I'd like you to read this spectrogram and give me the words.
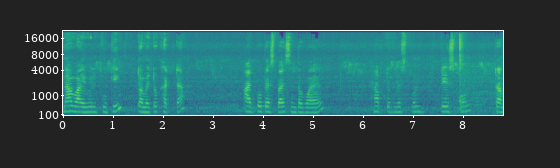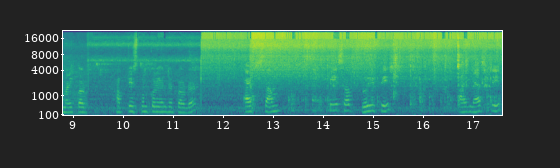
Now I will cooking tomato khatta. I put a spice in the oil, half tablespoon, teaspoon turmeric powder, half teaspoon coriander powder. Add some piece of rui fish. I mashed it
